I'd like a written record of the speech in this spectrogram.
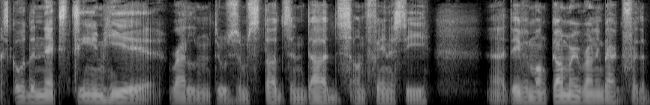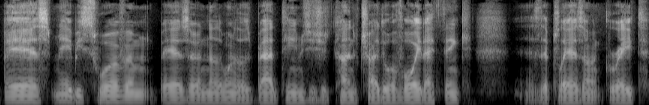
let's go to the next team here. Rattling through some studs and duds on fantasy. Uh, David Montgomery running back for the Bears. Maybe swerve him. Bears are another one of those bad teams you should kind of try to avoid, I think, as their players aren't great.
